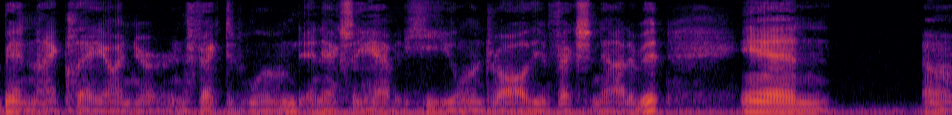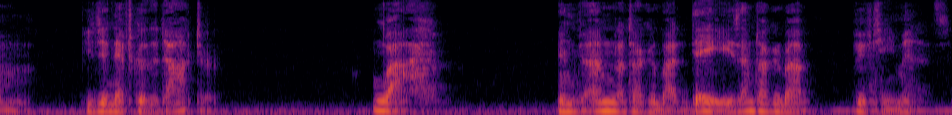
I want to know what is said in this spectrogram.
bentonite clay on your infected wound and actually have it heal and draw the infection out of it, and um, you didn't have to go to the doctor. Wow. And I'm not talking about days, I'm talking about 15 minutes.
